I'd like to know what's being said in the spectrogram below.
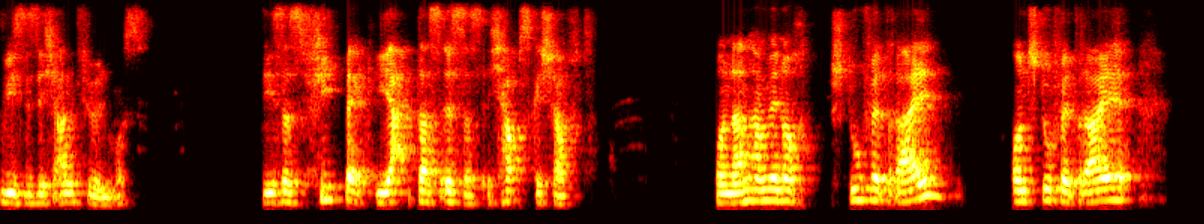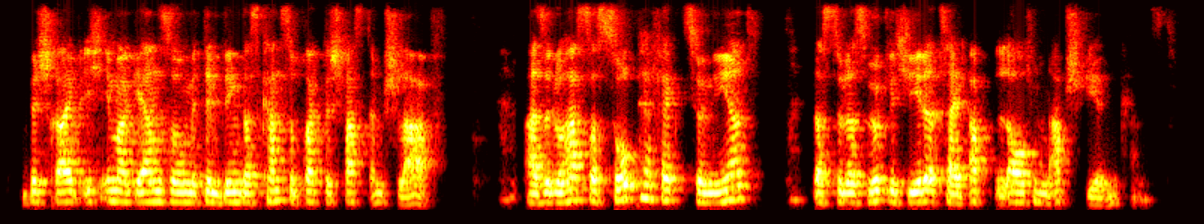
wie sie sich anfühlen muss dieses Feedback, ja, das ist es, ich habe es geschafft. Und dann haben wir noch Stufe drei und Stufe drei beschreibe ich immer gern so mit dem Ding, das kannst du praktisch fast im Schlaf. Also du hast das so perfektioniert, dass du das wirklich jederzeit ablaufen und abspielen kannst.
